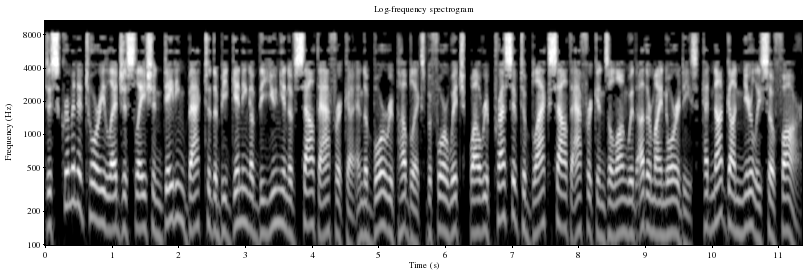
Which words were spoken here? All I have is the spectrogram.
discriminatory legislation dating back to the beginning of the Union of South Africa and the Boer republics before which, while repressive to black South Africans along with other minorities, had not gone nearly so far.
